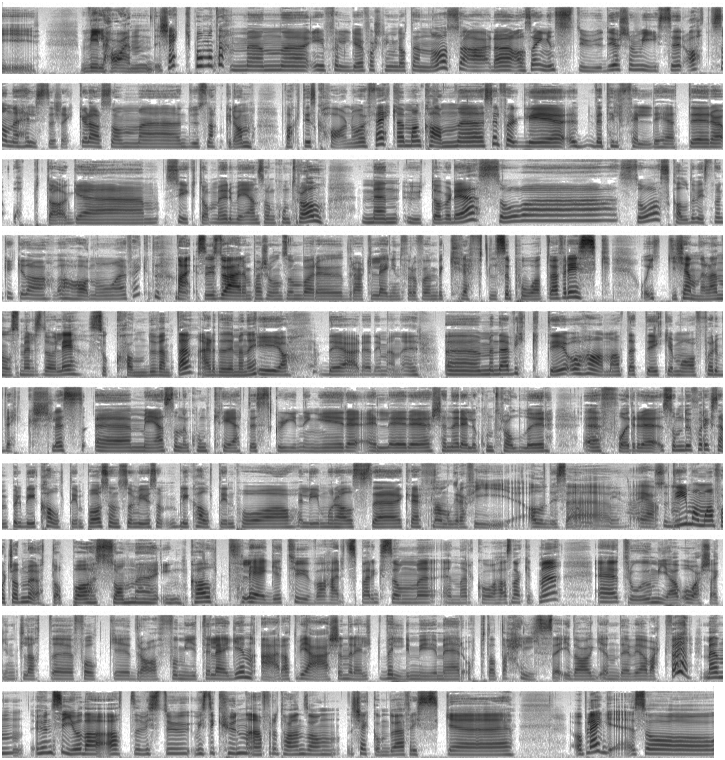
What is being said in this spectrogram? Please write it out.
vil ha en sjekk, på en måte. Men uh, ifølge forskning.no så er det altså ingen studier som viser at sånne helsesjekker da, som uh, du snakker om, faktisk har noe effekt. Man kan selvfølgelig ved tilfeldigheter oppdage sykdommer ved en sånn kontroll, men utover det så, så skal det visstnok ikke da ha noe effekt. Nei, så hvis du er en person som bare drar til legen for å få en bekreftelse på at du er frisk, og ikke kjenner deg noe som helst dårlig, så kan du vente. Er det det de mener? Ja, det er det de mener. Uh, men det er viktig å ha med at dette ikke må forveksles uh, med sånne konkrete screeninger eller uh, generelle kontroller for, som du f.eks. blir kalt inn på, sånn som vi som blir kalt inn på livmorhalskreft. Mammografi, alle disse ja. Så de må man fortsatt møte opp på som innkalt. Lege Tuva Hertzberg, som NRK har snakket med, tror jo mye av årsaken til at folk drar for mye til legen, er at vi er generelt veldig mye mer opptatt av helse i dag enn det vi har vært før. Men hun sier jo da at hvis, du, hvis det kun er for å ta en sånn sjekke om du er frisk eh, opplegg, så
